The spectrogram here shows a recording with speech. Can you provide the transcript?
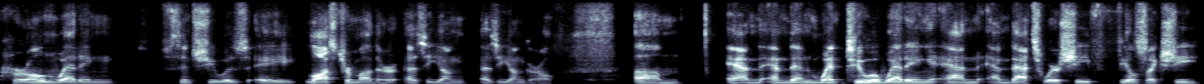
her own wedding since she was a lost her mother as a young as a young girl. Um and and then went to a wedding and and that's where she feels like she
